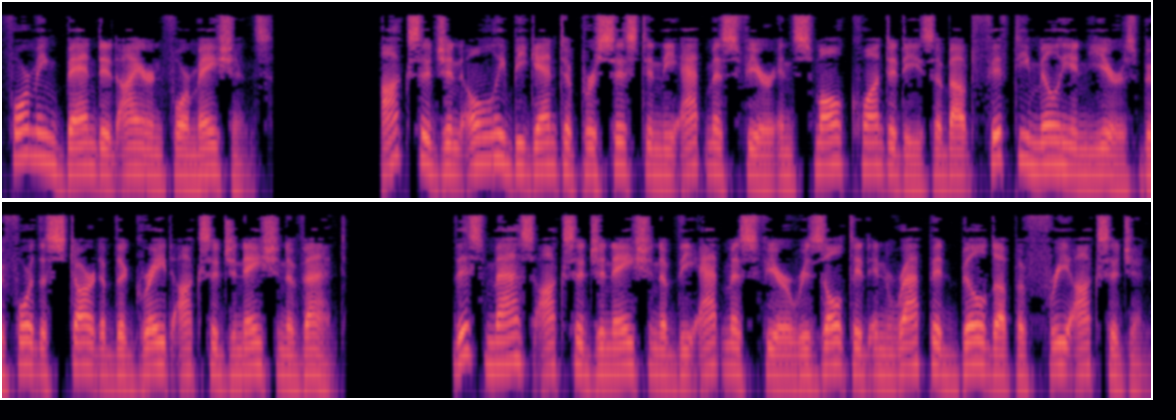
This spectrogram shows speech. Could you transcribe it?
forming banded iron formations. Oxygen only began to persist in the atmosphere in small quantities about 50 million years before the start of the Great Oxygenation Event. This mass oxygenation of the atmosphere resulted in rapid buildup of free oxygen.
